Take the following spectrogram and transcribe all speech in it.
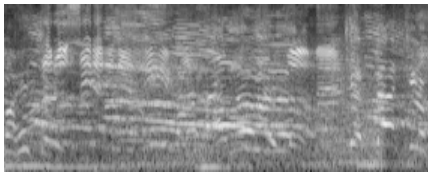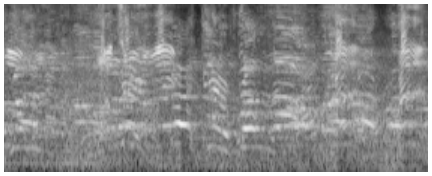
No, don't say that in that video, brother. Come on, man. Get back here, brother. Don't turn away. Get Back here, brother. Brother, brother.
